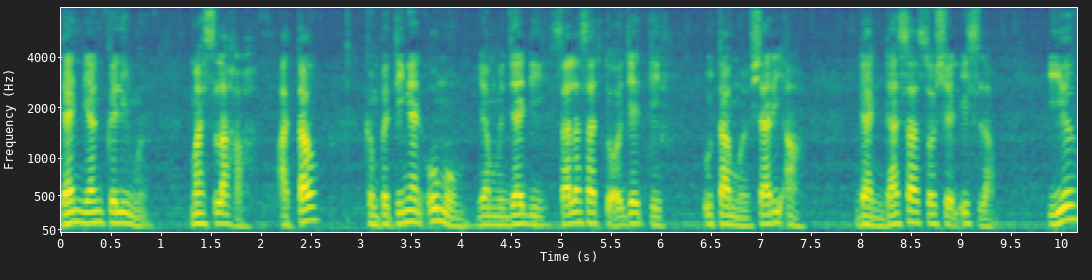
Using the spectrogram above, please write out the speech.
Dan yang kelima, maslahah atau kepentingan umum yang menjadi salah satu objektif utama syariah dan dasar sosial Islam. Ia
